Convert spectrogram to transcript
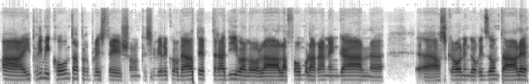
ai primi contra per PlayStation, che se vi ricordate tradivano la, la formula run and gun eh, a scrolling orizzontale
